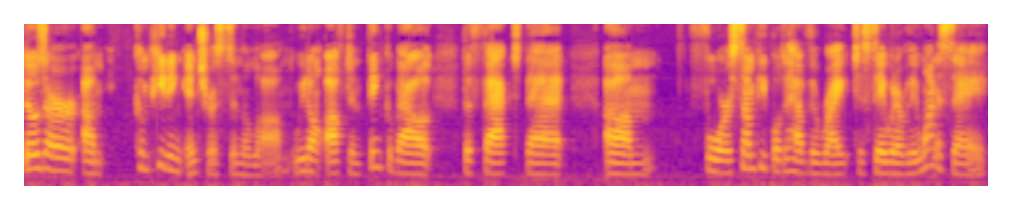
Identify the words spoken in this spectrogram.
Those are um, competing interests in the law. We don't often think about the fact that um, for some people to have the right to say whatever they want to say,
